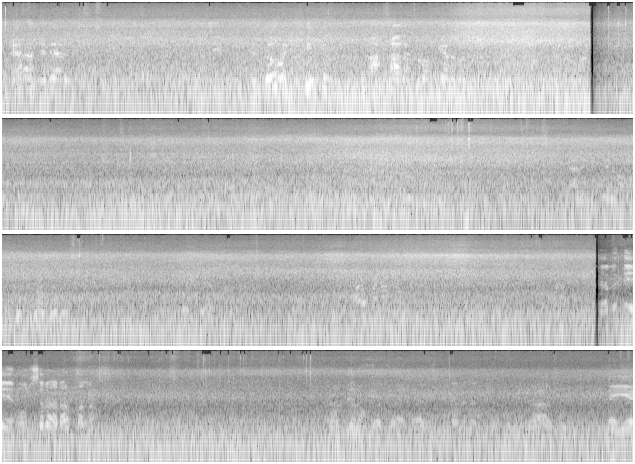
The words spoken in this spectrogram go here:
എന്തോ ആ സാധനം നോക്കിയാണ് ते रोजचं राहा पण नहीं ये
